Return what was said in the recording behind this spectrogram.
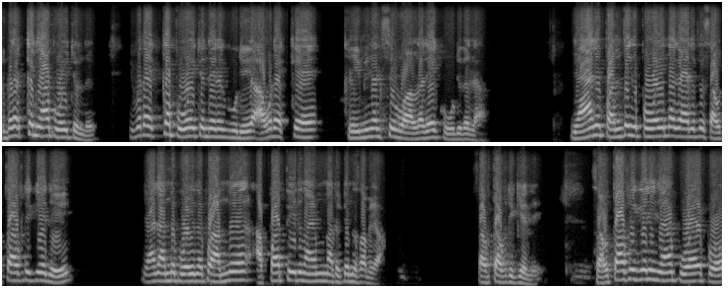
ഇവിടെയൊക്കെ ഞാൻ പോയിട്ടുണ്ട്. ഇവിടെയൊക്കെ പോയിട്ടുണ്ടെങ്കിലും കൂടി അവിടെയൊക്കെ ക്രിമിനൽസ് വളരെ കൂടുതലാണ്. ഞാൻ പണ്ട് പോയിരുന്ന കാലത്ത് സൗത്ത് ആഫ്രിക്കയിൽ ഞാൻ അന്ന് പോയിരുന്നപ്പോൾ അന്ന് അപ്പാത്തീര് നയം നടക്കുന്ന സമയമാണ് സൗത്ത് ആഫ്രിക്കയിൽ സൗത്ത് ആഫ്രിക്കയിൽ ഞാൻ പോയപ്പോൾ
